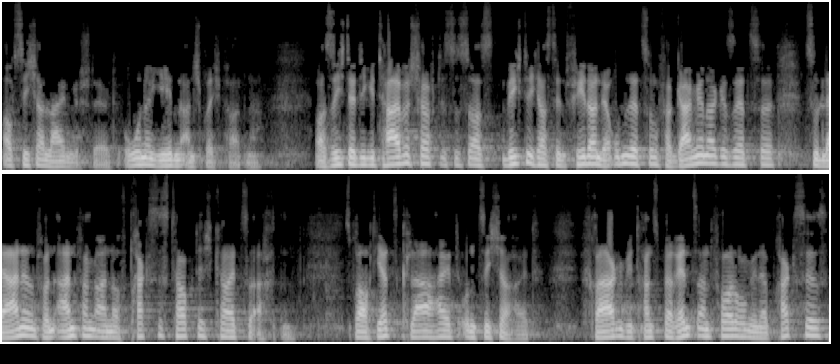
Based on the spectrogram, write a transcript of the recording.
auf sich allein gestellt, ohne jeden Ansprechpartner. Aus Sicht der Digitalwirtschaft ist es wichtig, aus den Fehlern der Umsetzung vergangener Gesetze zu lernen und von Anfang an auf Praxistauglichkeit zu achten. Es braucht jetzt Klarheit und Sicherheit. Fragen wie Transparenzanforderungen in der Praxis,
